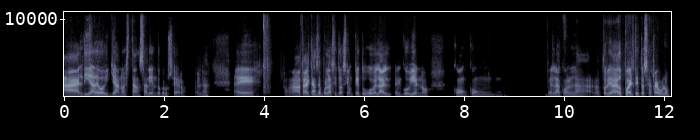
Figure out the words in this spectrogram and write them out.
al día de hoy, ya no están saliendo cruceros, ¿verdad? Eh, no van a otro alcance por la situación que tuvo, ¿verdad? El, gobierno con, con, ¿verdad? Con la, autoridad de los puertos y todo ese revolú.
